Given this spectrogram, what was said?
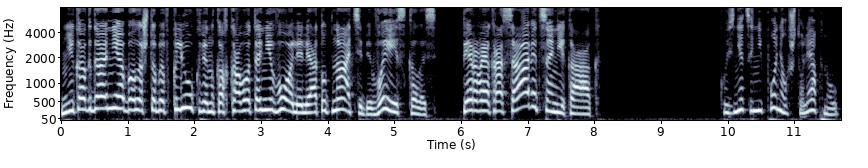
«Никогда не было, чтобы в клюквинках кого-то не волили, а тут на тебе, выискалась. Первая красавица никак!» Кузнец и не понял, что ляпнул.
